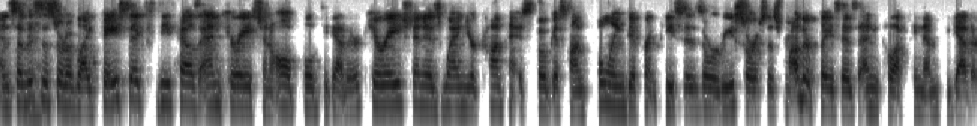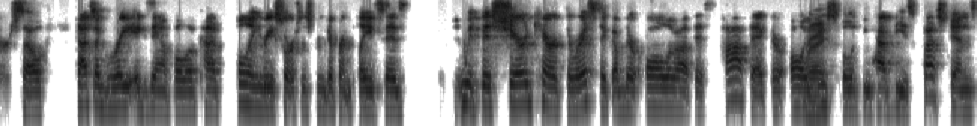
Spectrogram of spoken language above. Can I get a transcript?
And so this is sort of like basics details and curation all pulled together. Curation is when your content is focused on pulling different pieces or resources from other places and collecting them together. So that's a great example of kind of pulling resources from different places with this shared characteristic of they're all about this topic they're all right. useful if you have these questions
